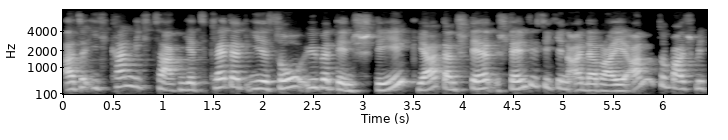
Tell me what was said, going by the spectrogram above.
Also ich kann nicht sagen, jetzt klettert ihr so über den Steg, ja, dann stell, stellen die sich in einer Reihe an, zum Beispiel,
